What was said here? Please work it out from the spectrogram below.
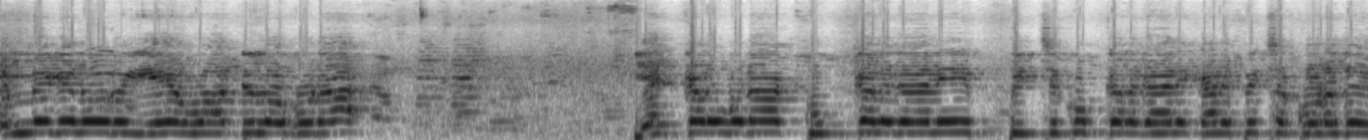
ఎమ్మెగనూరు ఏ వార్డులో కూడా ఎక్కడ కూడా కుక్కలు గాని పిచ్చి కుక్కలు గాని కనిపించకూడదు.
